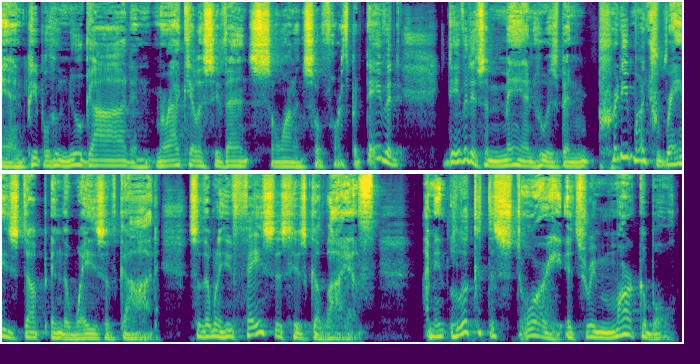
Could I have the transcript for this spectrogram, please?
and people who knew God and miraculous events, so on and so forth. But David, David is a man who has been pretty much raised up in the ways of God so that when he faces his Goliath, I mean, look at the story. It's remarkable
